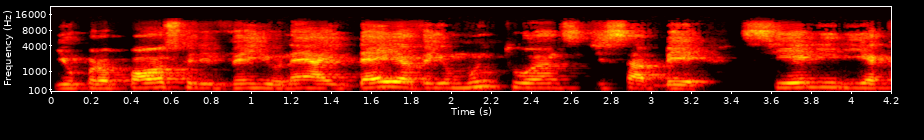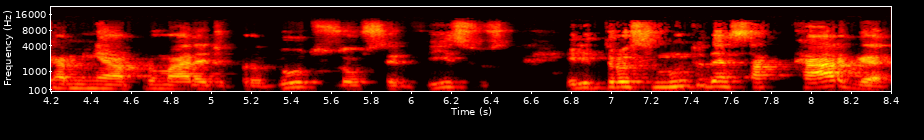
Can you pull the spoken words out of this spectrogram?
e o propósito ele veio, né, a ideia veio muito antes de saber se ele iria caminhar para uma área de produtos ou serviços, ele trouxe muito dessa carga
